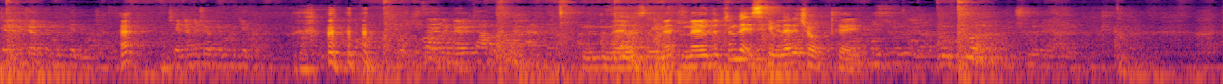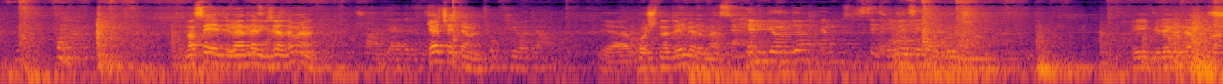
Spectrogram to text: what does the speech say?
Çeneme çok yumruk yedim hocam. He? Çeneme çok yumruk yedim. İki tane Mevlüt abi var. Mevlüt'ün de eskileri çok şey. Nasıl eldivenler güzel değil mi? Gerçekten mi? Çok iyi hocam. Ya boşuna demiyorum ben. Hem gördüm hem için. İyi güle güle kullan.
